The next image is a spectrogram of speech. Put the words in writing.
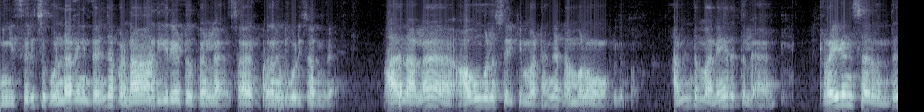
நீங்கள் சிரித்து கொண்டாடுறீங்கன்னு தெரிஞ்சால் அப்போ நான் அதிக ரேட் வைப்பேன்ல. சார் பதினஞ்சு கோடி சார் அதனால அவங்களும் சிரிக்க மாட்டாங்க நம்மளும் அப்படி இருப்போம் அந்த மாதிரி நேரத்தில் ட்ரைடன் சார் வந்து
